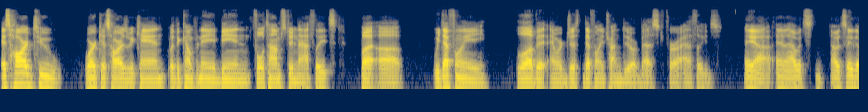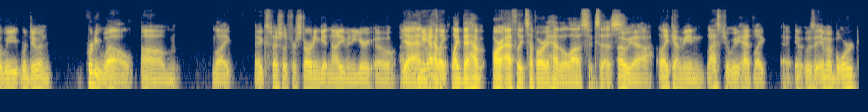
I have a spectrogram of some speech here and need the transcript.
it's hard to work as hard as we can with the company being full time student athletes, but uh, we definitely love it and we're just definitely trying to do our best for our athletes. Yeah, and I would I would say that we we're doing pretty well. Um, like especially for starting it not even a year ago. I yeah, mean, and we have, have like like they have our athletes have already had a lot of success. Oh yeah, like I mean, last year we had like it was Emma Borg.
